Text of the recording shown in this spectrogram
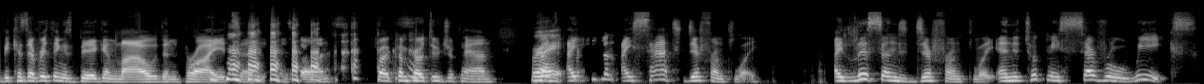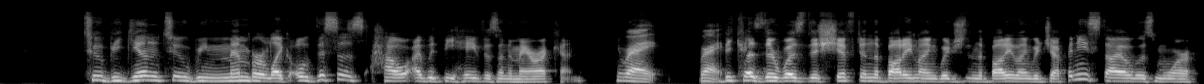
because everything is big and loud and bright and, and so on compared to Japan. Right. But I even I sat differently. I listened differently, and it took me several weeks to begin to remember like oh this is how i would behave as an american. Right right. Because there was this shift in the body language and the body language japanese style was more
